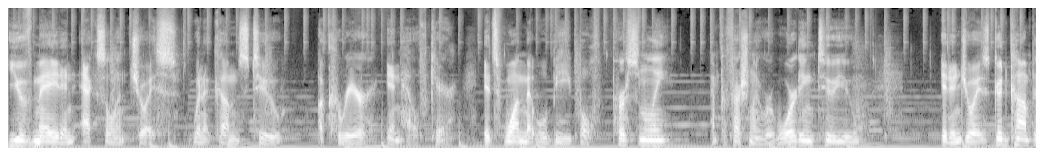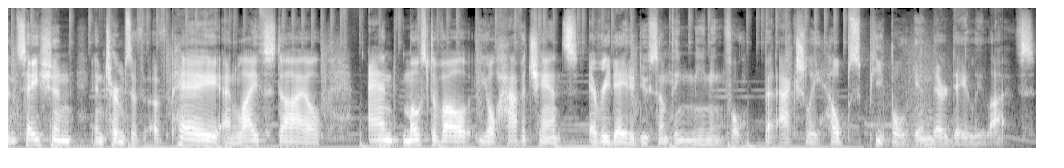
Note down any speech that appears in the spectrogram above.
You've made an excellent choice when it comes to a career in healthcare. It's one that will be both personally and professionally rewarding to you. It enjoys good compensation in terms of, of pay and lifestyle, and most of all, you'll have a chance every day to do something meaningful that actually helps people in their daily lives.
